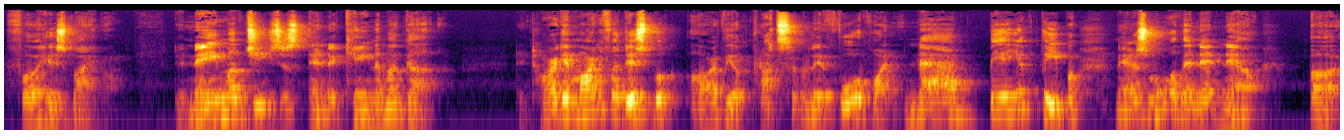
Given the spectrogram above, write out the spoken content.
for His Bible, the name of Jesus, and the kingdom of God. The target market for this book are the approximately 4.9 billion people. Now, there's more than that now uh,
